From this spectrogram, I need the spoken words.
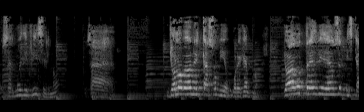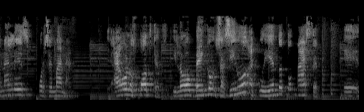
o sea, es muy difícil, ¿no? O sea, yo lo veo en el caso mío, por ejemplo. Yo hago tres videos en mis canales por semana. Hago los podcasts y luego vengo, o sea, sigo acudiendo a Toastmaster. Eh,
